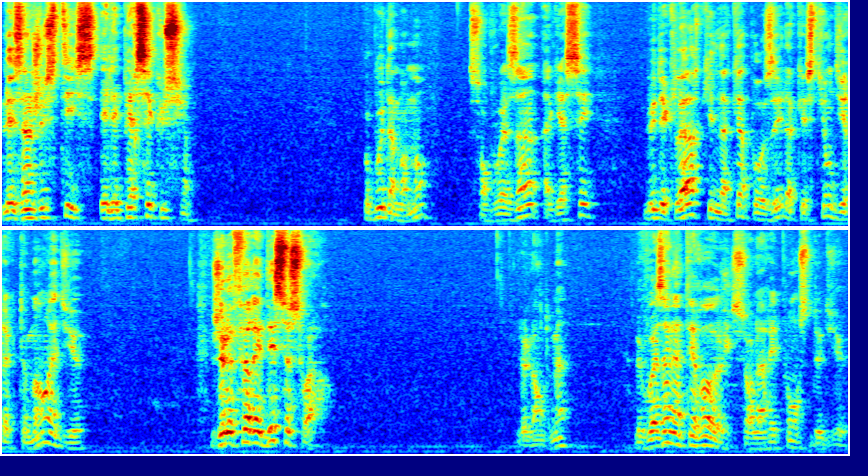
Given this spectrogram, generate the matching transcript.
les injustices et les persécutions ?» Au bout d'un moment, son voisin, agacé, lui déclare qu'il n'a qu'à poser la question directement à Dieu. « Je le ferai dès ce soir. » Le lendemain, le voisin l'interroge sur la réponse de Dieu.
